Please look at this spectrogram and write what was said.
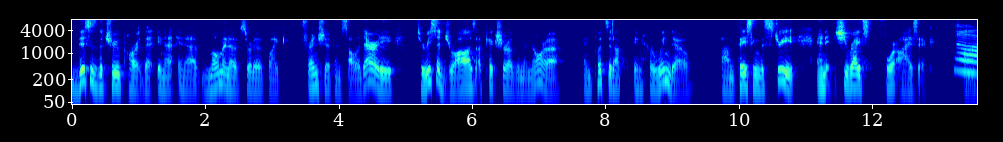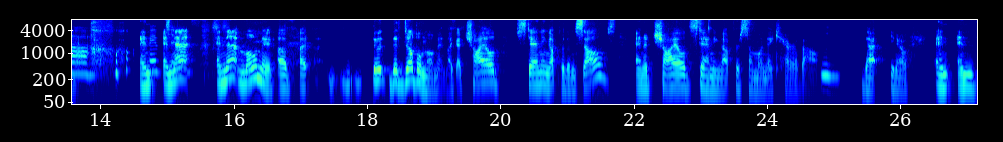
this is the true part that in a in a moment of sort of like friendship and solidarity, Teresa draws a picture of a menorah and puts it up in her window um, facing the street, and she writes for Isaac. Oh, and and that and that moment of uh, the the double moment, like a child standing up for themselves and a child standing up for someone they care about. Mm. That you know, and and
